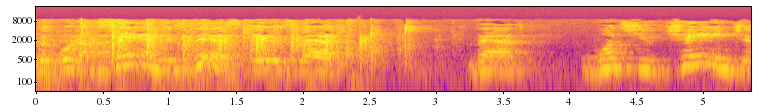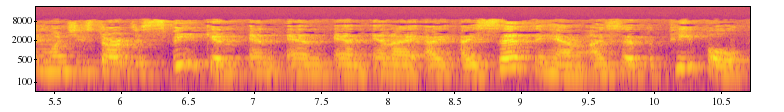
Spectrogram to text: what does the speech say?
But what I'm saying is this: is that that once you change and once you start to speak, and and and and and I I, I said to him, I said the people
